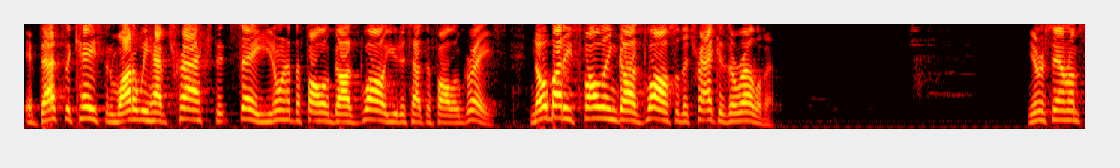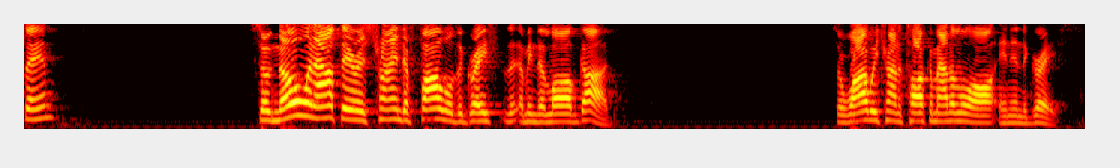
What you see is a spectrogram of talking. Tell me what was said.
If that's the case, then why do we have tracks that say you don't have to follow God's law, you just have to follow grace? Nobody's following God's law, so the track is irrelevant. You understand what I'm saying? So no one out there is trying to follow the grace, I mean, the law of God. So why are we trying to talk them out of the law and into grace?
